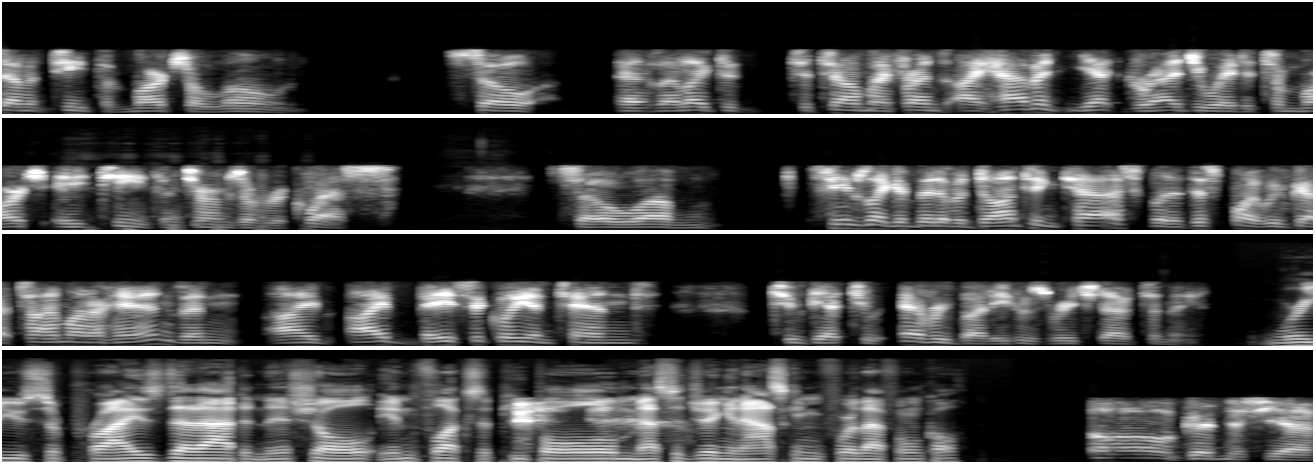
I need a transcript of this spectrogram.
17th of March alone. So, as I like to to tell my friends I haven't yet graduated to March 18th in terms of requests. So um, seems like a bit of a daunting task, but at this point we've got time on our hands, and I I basically intend to get to everybody who's reached out to me. were you surprised at that initial influx of people messaging and asking for that phone call? Oh goodness, yeah,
